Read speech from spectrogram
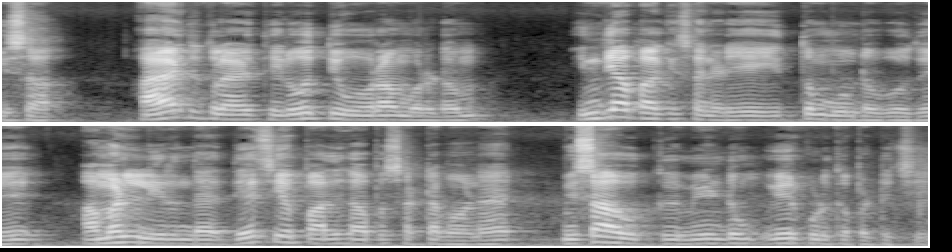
மிசா. ஆயிரத்தி தொள்ளாயிரத்தி இருபத்தி ஓராம் வருடம் இந்தியா பாகிஸ்தான் இடையே யுத்தம் மூண்டபோது அமலில் இருந்த தேசிய பாதுகாப்பு சட்டமான மிசாவுக்கு மீண்டும் உயிர் கொடுக்கப்பட்டுச்சு.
